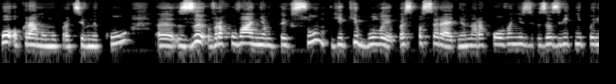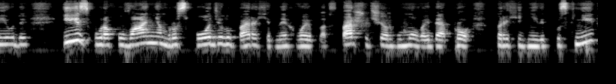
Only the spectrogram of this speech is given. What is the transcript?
по окремому працівнику е, з врахуванням тих сум, які були безпосередньо нараховані за звітні періоди, і з урахуванням розподілу перехідних виплат. В першу чергу мова йде про перехідні відпускні,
